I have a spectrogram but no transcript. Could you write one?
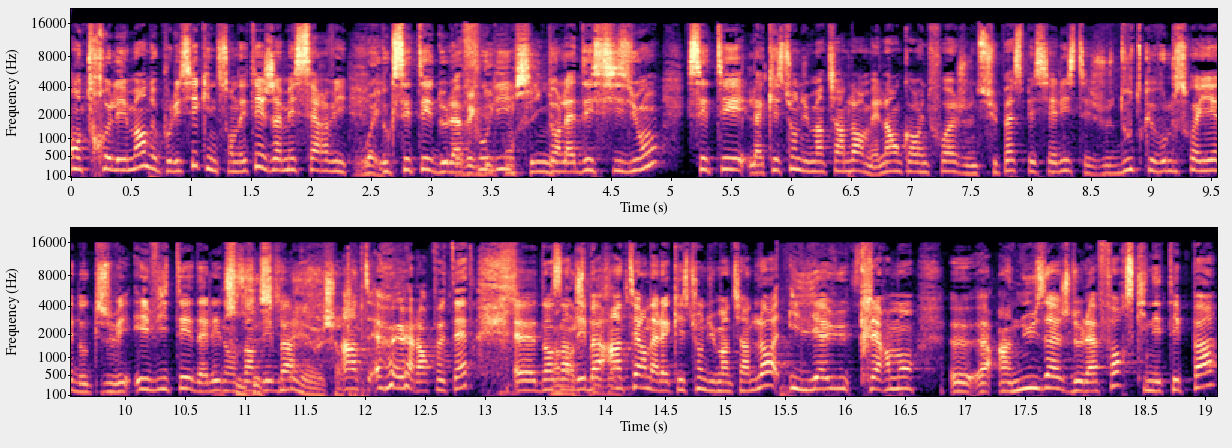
entre les mains de policiers qui ne s'en étaient jamais servis. Oui. Donc c'était de la Avec folie dans la décision. C'était la question du maintien de l'ordre. Mais là encore une fois, je ne suis pas spécialiste et je doute que vous le soyez. Donc je vais éviter d'aller dans un débat. euh, Alors peut-être Euh, dans Non, un non, débat interne à la question du maintien de l'ordre, il y a eu clairement euh, un usage de la force qui n'était pas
